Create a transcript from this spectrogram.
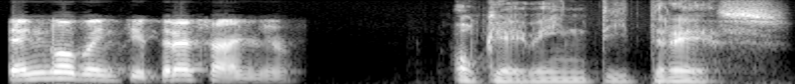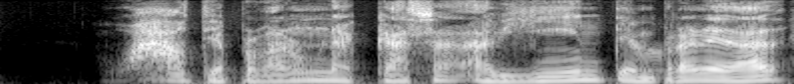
Tengo 23 años. Ok, 23. Wow, te aprobaron una casa a bien temprana edad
